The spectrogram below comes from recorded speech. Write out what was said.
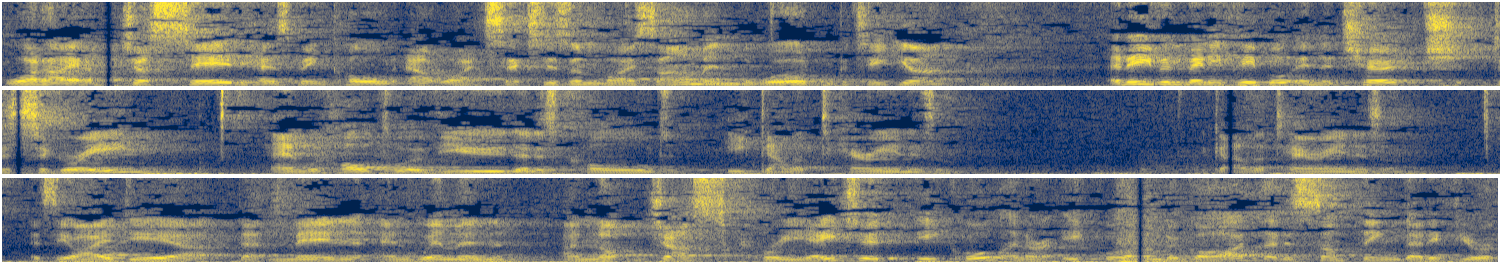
what I have just said has been called outright sexism by some, and the world in particular. And even many people in the church disagree and would hold to a view that is called egalitarianism. Egalitarianism. It's the idea that men and women are not just created equal and are equal under God. That is something that if you're a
